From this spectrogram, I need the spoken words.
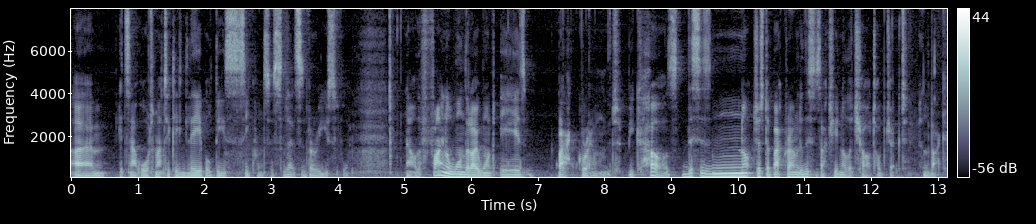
um, it's now automatically labeled these sequences, so that's very useful. Now the final one that I want is background because this is not just a background, this is actually another chart object in the back.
